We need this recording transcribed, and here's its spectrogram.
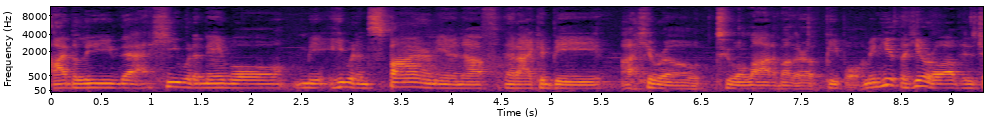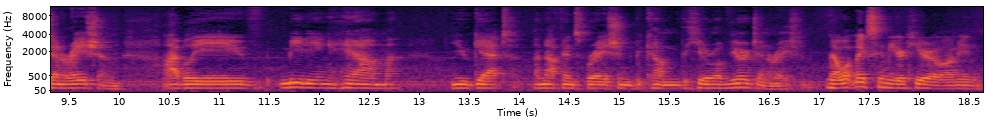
I believe that he would enable me, he would inspire me enough that I could be a hero to a lot of other people. I mean, he's the hero of his generation. I believe meeting him, you get enough inspiration to become the hero of your generation. Now, what makes him your hero? I mean,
